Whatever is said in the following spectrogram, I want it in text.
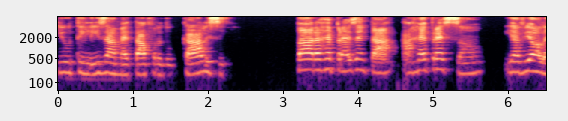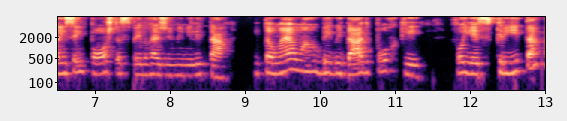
que utiliza a metáfora do cálice para representar a repressão e a violência impostas pelo regime militar. Então, é uma ambiguidade porque foi escrita,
